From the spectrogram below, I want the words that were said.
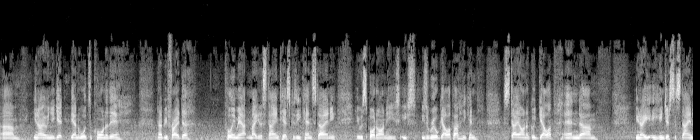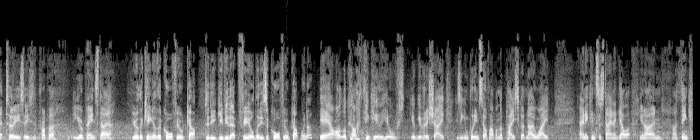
um, you know, when you get down towards the corner there, don't be afraid to pull him out and make it a staying test because he can stay and he, he was spot on. He's, he's, he's a real galloper. He can stay on a good gallop and, um, you know, he, he can just sustain it too. He's, he's a proper European stayer. You're the king of the Caulfield Cup. Did he give you that feel that he's a Caulfield Cup winner? Yeah, oh, look, I think he'll, he'll, he'll give it a shake because he can put himself up on the pace, he's got no weight, and he can sustain a gallop, you know. And I think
